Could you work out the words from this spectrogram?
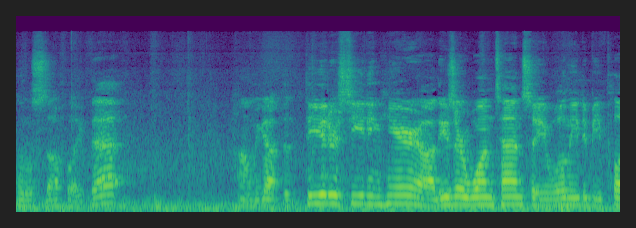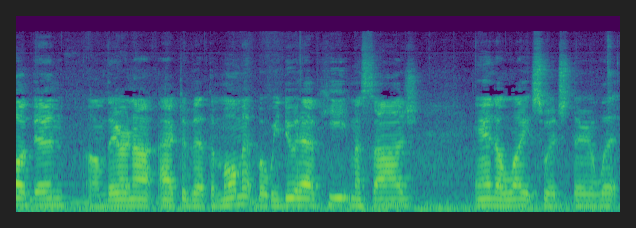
Little stuff like that. Um, we got the theater seating here. Uh, these are 110, so you will need to be plugged in. Um, they are not active at the moment, but we do have heat, massage, and a light switch. They're lit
